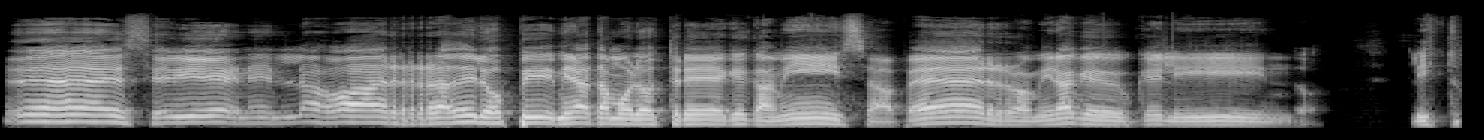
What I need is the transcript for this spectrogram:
Eh, se vienen las barras de los pibes. Mirá, estamos los tres. Qué camisa, perro. Mirá qué, qué lindo. Listo.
